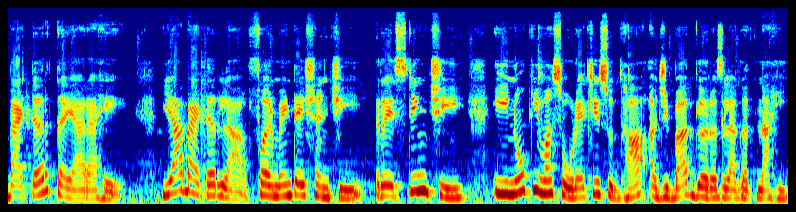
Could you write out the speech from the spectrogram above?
बॅटर तयार आहे. या बॅटरला फर्मेंटेशनची रेस्टिंगची इनो किंवा सोड्याची सुद्धा अजिबात गरज लागत नाही.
